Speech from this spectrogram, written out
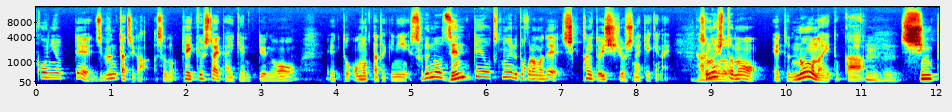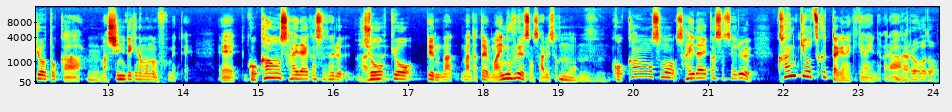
考によって自分たちがその提供したい体験っていうのを、えっと、思った時にそれの前提を整えるところまでしっかりと意識をしなきゃいけないその人の、えっと、脳内とか心境とか、うん。まあ、心理的なものも含めて、えー五感を最大化させる状況っていうのな、まあ、例えばマインドフルネスのサービスとかも、五感をその最大化させる環境を作ってあげなきゃいけないんだかうんらなるほど。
